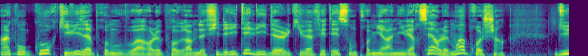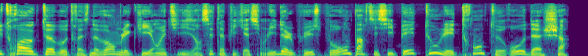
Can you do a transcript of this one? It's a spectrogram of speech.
un concours qui vise à promouvoir le programme de fidélité Lidl qui va fêter son premier anniversaire le mois prochain. Du 3 octobre au 13 novembre, les clients utilisant cette application Lidl Plus pourront participer tous les 30 euros d'achat.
